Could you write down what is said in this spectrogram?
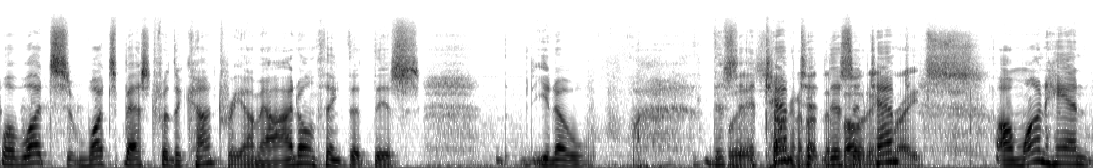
Well, what's what's best for the country? I mean, I don't think that this you know, this Well, attempt, about the this attempt. rights. On one hand,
